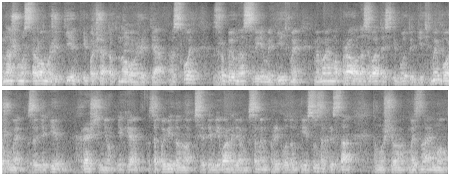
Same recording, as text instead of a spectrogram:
в нашому старому житті і початок нового життя. Господь зробив нас своїми дітьми. Ми маємо право називатись і бути дітьми Божими завдяки хрещенню, яке заповідано святим Євангелієм, самим прикладом Ісуса Христа. Тому що ми знаємо,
